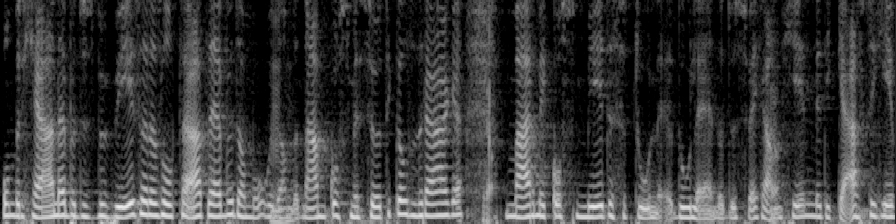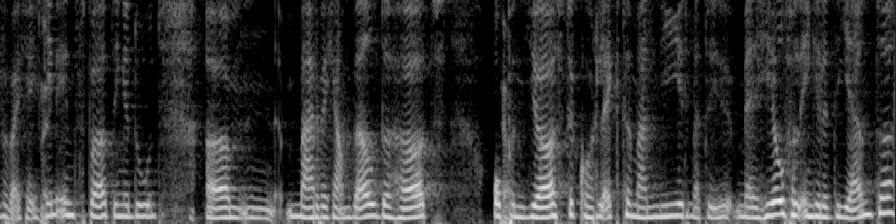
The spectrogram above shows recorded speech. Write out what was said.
ondergaan hebben, dus bewezen resultaten hebben, dan mogen dan Mhm. de naam cosmeceuticals dragen, Ja. maar met cosmetische doeleinden. Dus wij gaan Ja. geen medicatie geven, wij gaan Nee. geen inspuitingen doen, ehm, maar we gaan wel de huid op Ja. een juiste, correcte manier, met, de, met heel veel ingrediënten,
